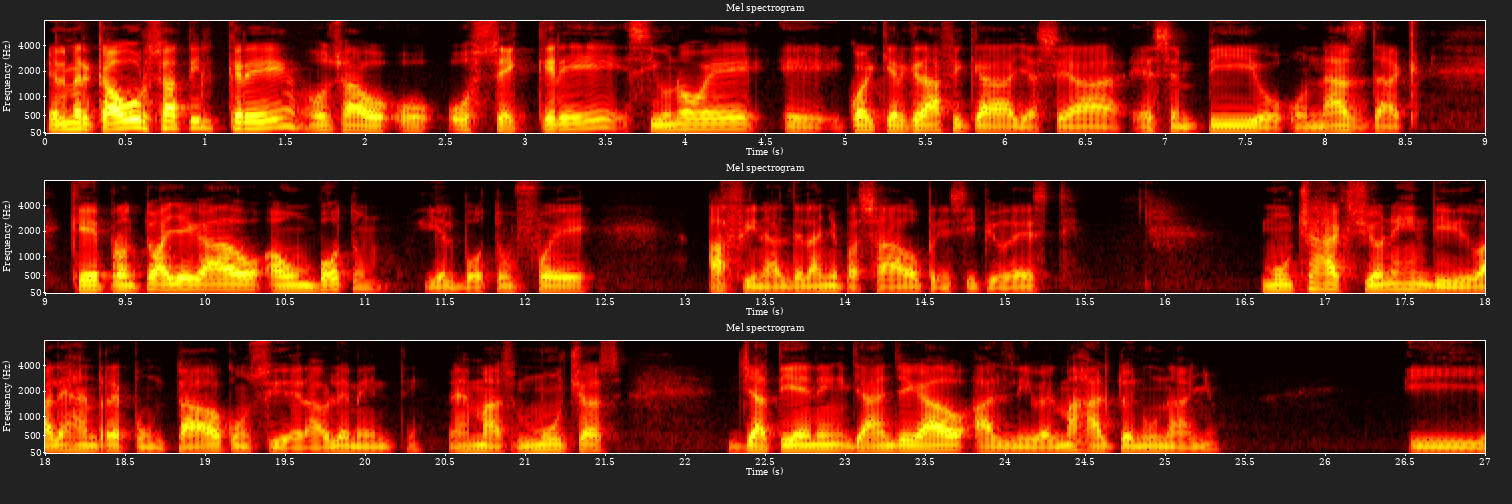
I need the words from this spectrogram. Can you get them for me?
El mercado bursátil cree, o sea, o, se cree, si uno ve eh, cualquier gráfica, ya sea SP o, Nasdaq, que de pronto ha llegado a un bottom, y el bottom fue a final del año pasado, principio de este. Muchas acciones individuales han repuntado considerablemente, es más, muchas ya tienen, ya han llegado al nivel más alto en un año. Y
